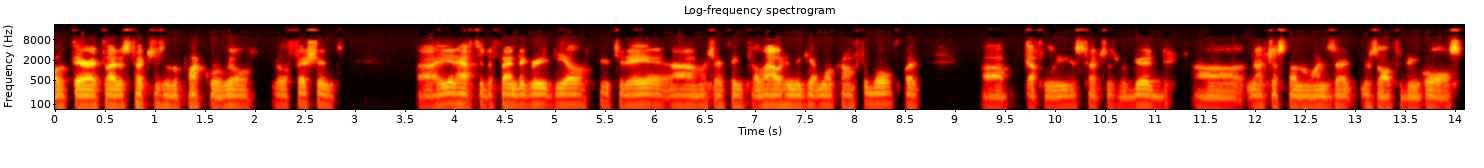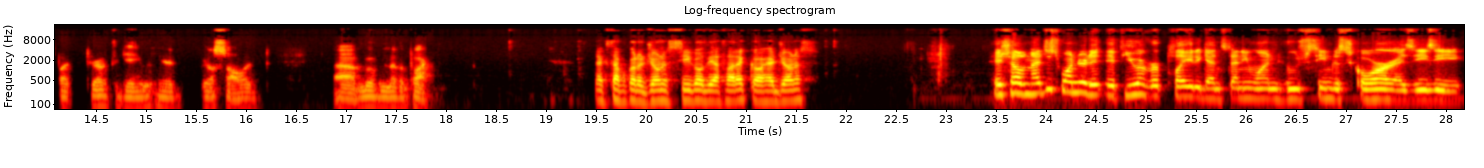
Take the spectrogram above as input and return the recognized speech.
out there. I thought his touches of the puck were real real efficient. Uh, he didn't have to defend a great deal here today, uh, which I think allowed him to get more comfortable. But uh, definitely his touches were good, uh, not just on the ones that resulted in goals, but throughout the game he had real solid uh, movement of the puck. Next up, we'll go to Jonas Siegel, the Athletic. Go ahead, Jonas. Hey, Sheldon, I just wondered if you ever played against anyone who seemed to score as easy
